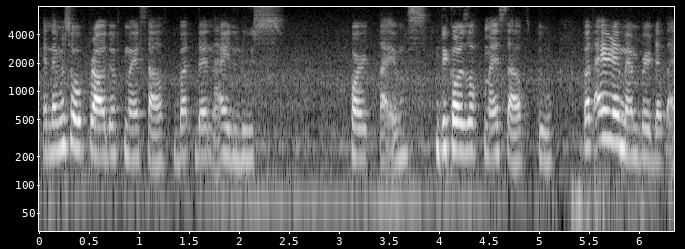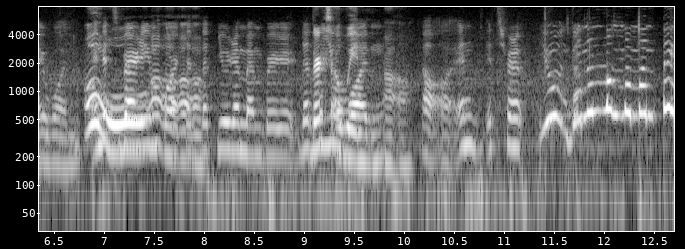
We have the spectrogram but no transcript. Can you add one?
and I'm so proud of myself, but then I lose four times because of myself too. But I remember that I won. and it's Oo, very oo, important oo. that you remember that There's you a win. won. Oo. Oo. And it's, re- yun, ganun lang naman, te.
